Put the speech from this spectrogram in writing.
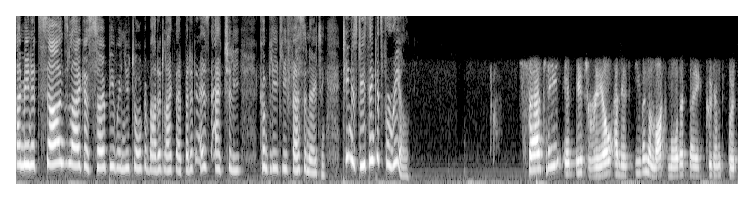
I mean, it sounds like a soapy when you talk about it like that, but it is actually completely fascinating. Thinus, do you think it's for real? Sadly, it is real, and there's even a lot more that they couldn't put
